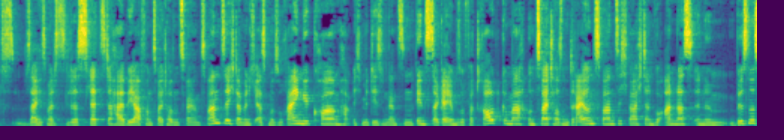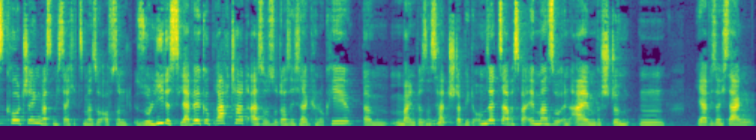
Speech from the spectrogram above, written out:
sage ich jetzt mal, das, das, letzte halbe Jahr von 2022. Da bin ich erstmal so reingekommen, habe mich mit diesem ganzen Instagram so vertraut gemacht. Und 2023 war ich dann woanders in einem Business Coaching, was mich, sage ich jetzt mal, so auf so ein solides Level gebracht hat. Also so, dass ich sagen kann, okay, ähm, mein Business hat stabile Umsätze, aber es war immer so in einem bestimmten, ja, wie soll ich sagen,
